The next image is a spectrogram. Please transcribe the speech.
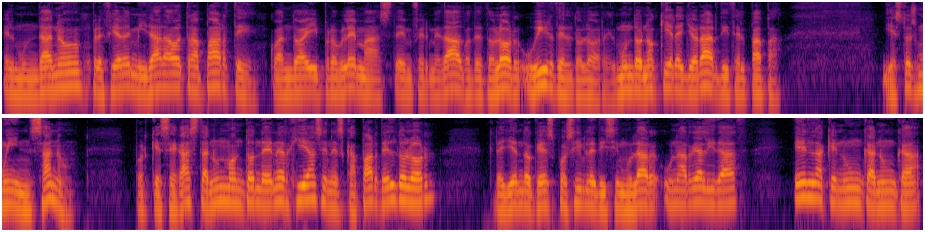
El mundano prefiere mirar a otra parte cuando hay problemas de enfermedad o de dolor, huir del dolor. El mundo no quiere llorar, dice el Papa. Y esto es muy insano, porque se gastan un montón de energías en escapar del dolor, creyendo que es posible disimular una realidad en la que nunca, nunca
